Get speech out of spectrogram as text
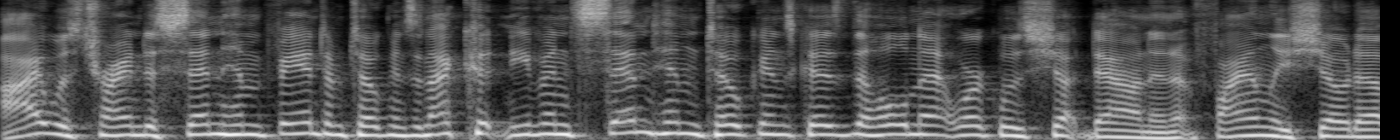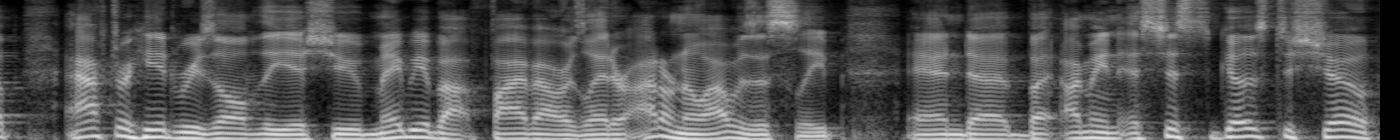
I was trying to send him Fantom tokens and I couldn't even send him tokens because the whole network was shut down. And it finally showed up after he had resolved the issue, maybe about five hours later. I don't know. I was asleep. And, uh, but I mean, it just goes to show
